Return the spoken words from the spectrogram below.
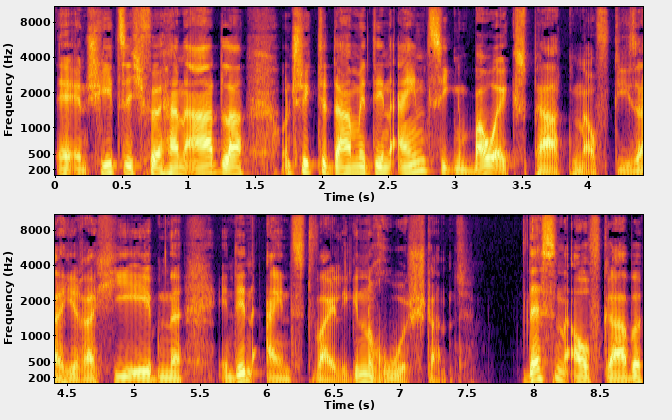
Er entschied sich für Herrn Adler und schickte damit den einzigen Bauexperten auf dieser Hierarchieebene in den einstweiligen Ruhestand. Dessen Aufgabe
